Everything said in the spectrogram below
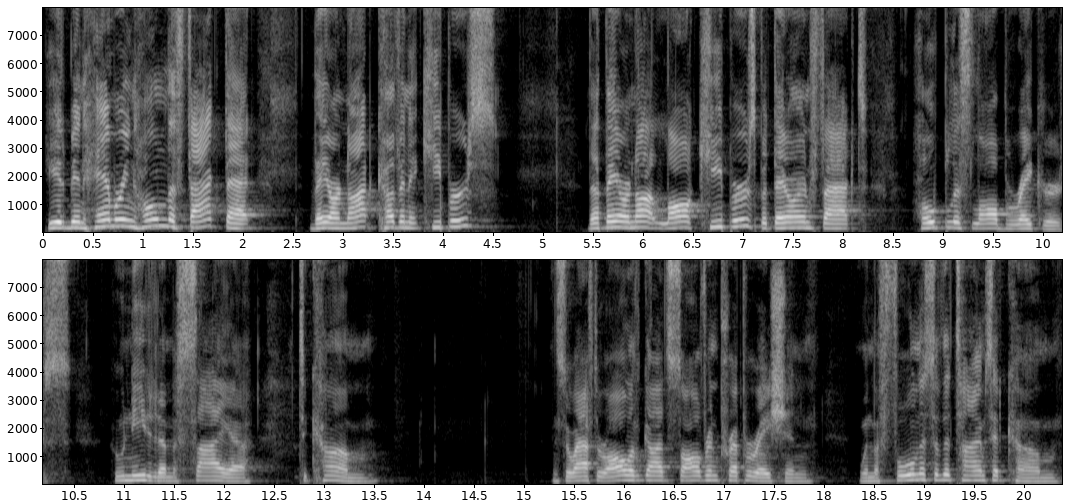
he had been hammering home the fact that they are not covenant keepers, that they are not law keepers, but they are, in fact, hopeless law breakers who needed a Messiah to come. And so, after all of God's sovereign preparation, when the fullness of the times had come,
